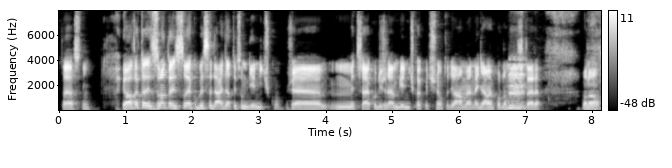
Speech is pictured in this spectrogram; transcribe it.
To je jasný. Jo, tak tady, zrovna tady, tady, tady se dá dělat i v tom D&Dčku, že my třeba jako když hrajeme D&Dčko, tak většinou to děláme, neděláme podle hmm. monster, Ono,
